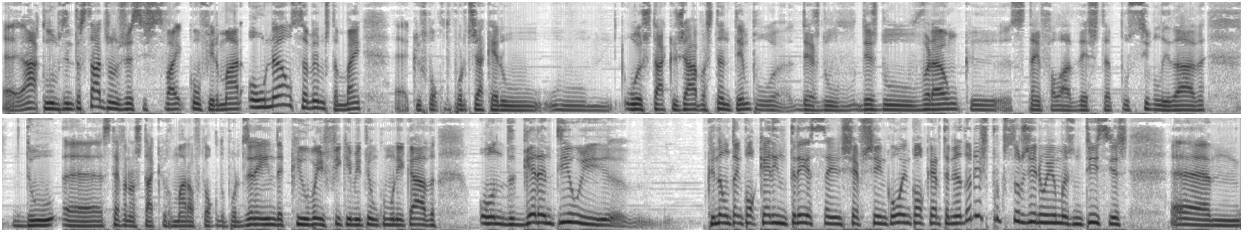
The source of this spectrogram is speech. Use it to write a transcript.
uh, há clubes interessados, vamos ver se isto se vai confirmar ou não. Sabemos também que o Futebol de Porto já quer o, o, o Eustáquio já há bastante tempo, desde o, desde o verão que se tem falado desta possibilidade do Stefano Eustáquio rumar ao Futebol do Porto. Dizer ainda que o Benfica emitiu um comunicado onde garantiu e que não tem qualquer interesse em Shevchenko ou em qualquer treinador, isto porque surgiram aí umas notícias um,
